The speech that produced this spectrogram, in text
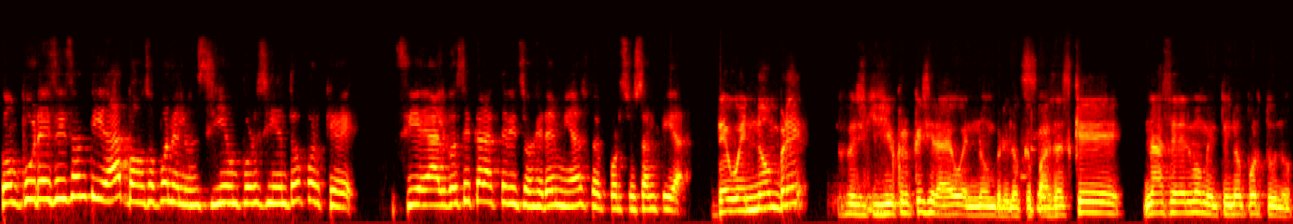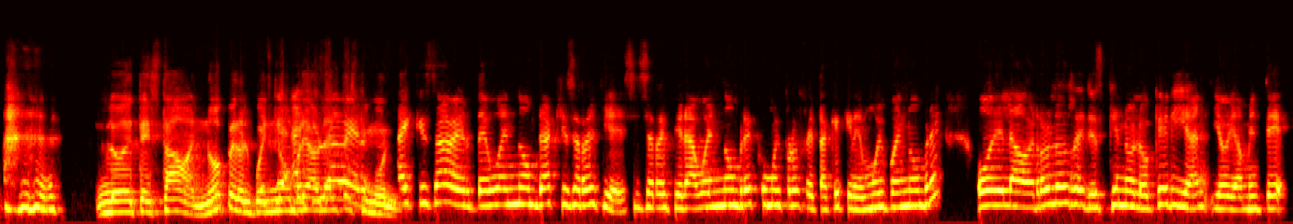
Con pureza y santidad vamos a ponerle un 100% porque si algo se caracterizó Jeremías fue por su santidad. De buen nombre, pues yo creo que sí era de buen nombre. Lo que pasa es que nace en el momento inoportuno. Lo detestaban, ¿no? Pero el buen nombre habla del testimonio. Hay que saber de buen nombre a qué se refiere. Si se refiere a buen nombre como el profeta que tiene muy buen nombre, o del lado de los reyes que no lo querían y obviamente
